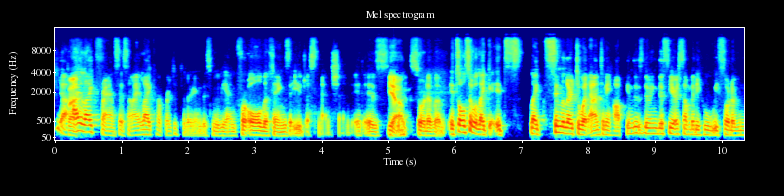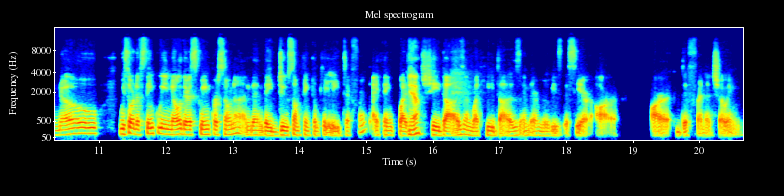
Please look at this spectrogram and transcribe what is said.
Yeah, But- I like Frances, and I like her particularly in this movie, and for all the things that you just mentioned. It is Yeah. like sort of a. It's also like it's like similar to what Anthony Hopkins is doing this year. Somebody who we sort of know, we sort of think we know their screen persona, and then they do something completely different. I think what Yeah. she does and what he does in their movies this year are are different and showing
